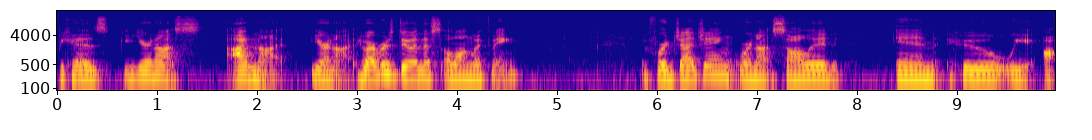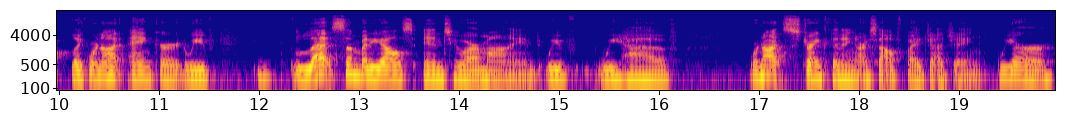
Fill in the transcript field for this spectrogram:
because you're not, I'm not, you're not. Whoever's doing this along with me, if we're judging, we're not solid in who we are. Like we're not anchored. We've let somebody else into our mind. We've we have we're not strengthening ourselves by judging. We are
